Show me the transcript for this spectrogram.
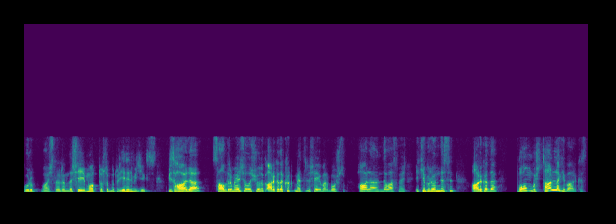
grup maçlarında şey mottosu budur. Yenilmeyeceksin. Biz hala saldırmaya çalışıyorduk. Arkada 40 metre şey var boşluk. Hala önde basmaya. 2-1 öndesin. Arkada bomboş tarla gibi arkası.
